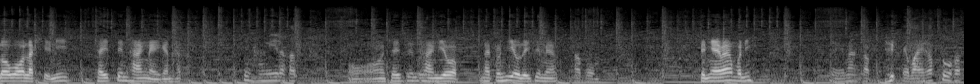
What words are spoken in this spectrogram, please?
รอวอหลักเขตนี่ใช้เส้นทางไหนกันครับ เส้นทางนี้แหละครับ อ๋อ ใช้เส้นทางเดียวกับนักท่องเที่ยวเลยใช่ไหมครับ ครับผม เป็นไงบ้างวันนี้เหนื่อยมากครับแต่ไหวครับสู้ครับ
